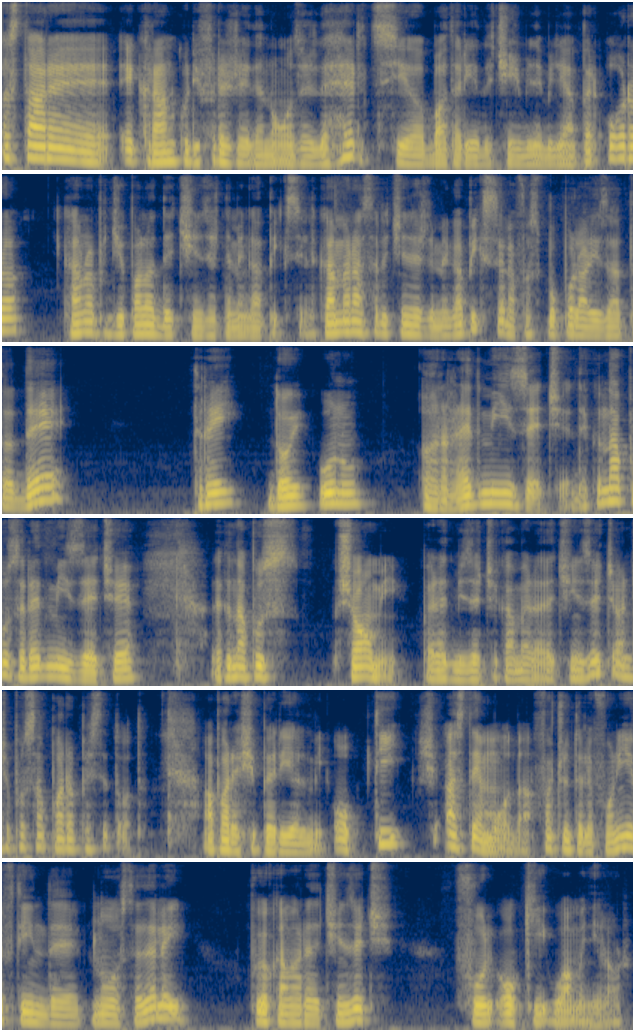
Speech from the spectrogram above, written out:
Ăsta are ecran cu refresh de 90 de Hz, baterie de 5000 mAh, camera principală de 50 de megapixeli. Camera asta de 50 de megapixeli a fost popularizată de 3, 2, 1, Redmi 10. De când a pus Redmi 10, de când a pus Xiaomi pe Redmi 10 camera de 50 a început să apară peste tot. Apare și pe Realme 8T și asta e moda. Faci un telefon ieftin de 900 de lei, pui o cameră de 50, furi ochii oamenilor.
